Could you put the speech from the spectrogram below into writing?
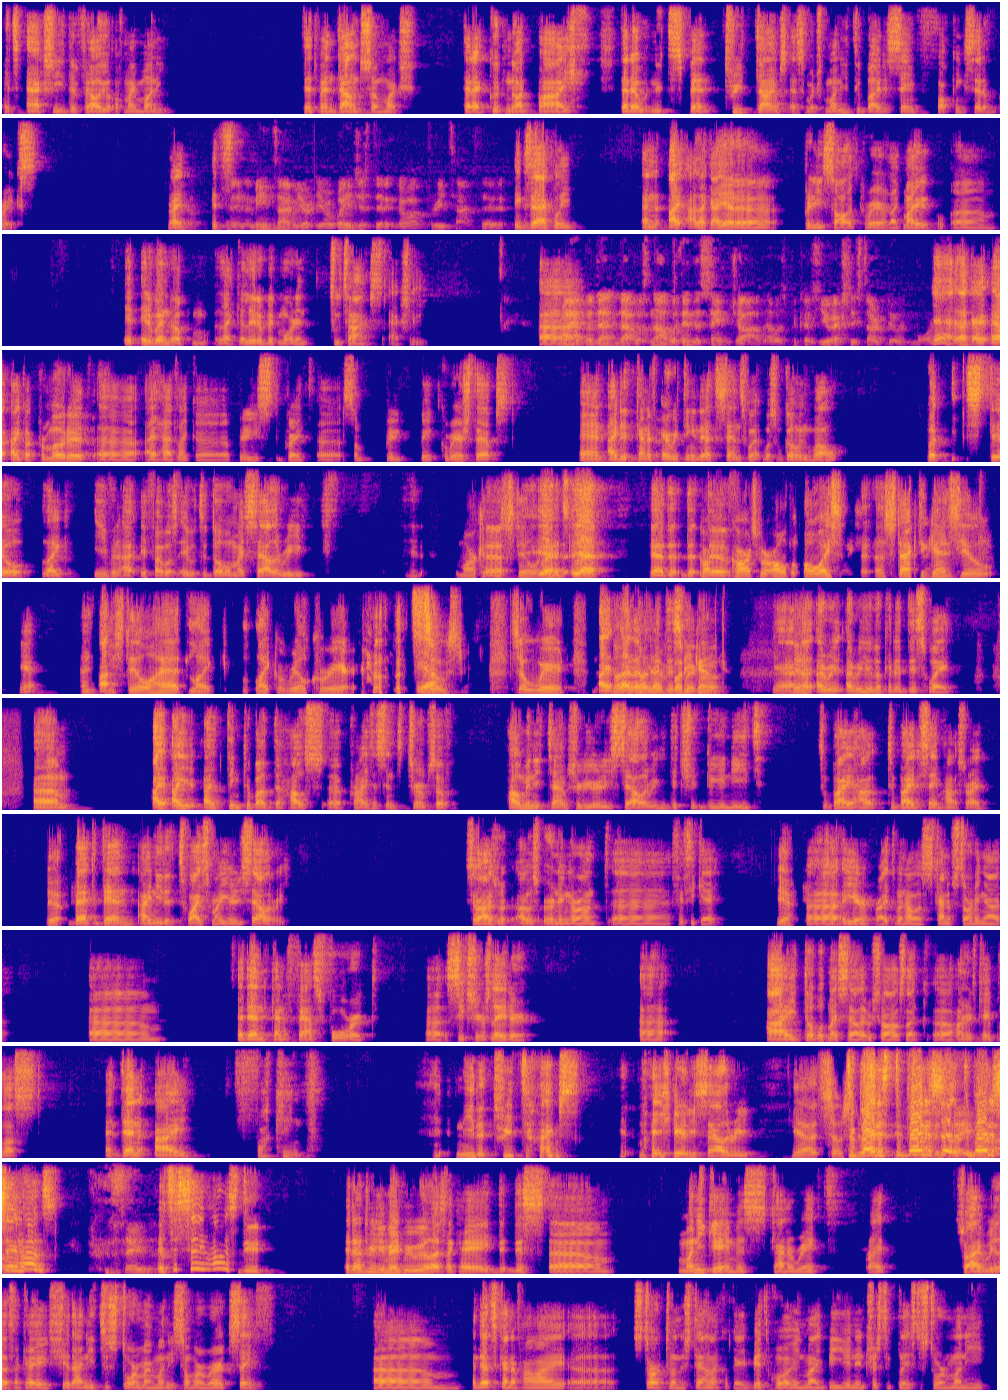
It's actually the value of my money that went down so much that I could not buy. that I would need to spend three times as much money to buy the same fucking set of bricks. Right? Yeah. It's And in the meantime, your your wages didn't go up three times, did it? exactly. And I I- like I had a pretty solid career. Like my um, it it went up like a little bit more than two times actually. Uh, right, but that that was not within the same job. That was because you actually started doing more. yeah like i I- i got promoted Yeah. uh i had like a pretty great uh some pretty big career steps and i did kind of Yeah. everything in that sense when was going well but still like even if i was able to double my salary Market uh, was still yeah against you. yeah yeah the the, Car- the cards were all, always uh, uh, stacked against you. Yeah. And I- you still had like like a real career. That's Yeah. so s- so weird. I, Not- I look at it this way, can- bro. Yeah, Yeah. I, I, re- I really look at it this way. Um, I, I, I think about the house uh, prices in terms of how many times your yearly salary did you do you need to buy a house to buy the same house, right? Yeah. Back then, I needed twice my yearly salary. So I was I was earning around uh, 50k Yeah. uh, exactly. a year, right? When I was kind of starting out. Um, and then kind of fast forward uh, six years later, uh, I doubled my salary, so I was like uh, 100k plus, and then I fucking needed three times my yearly salary Yeah, it's so to buy this to to buy buy the the to same buy the house. same house. It's the same house, dude. And that really made me realize, like, hey, th- this um, money game is kind of rigged, right? So I realized, like, hey, shit, I need to store my money somewhere where it's safe. Um, and that's kind of how I uh, start to understand, like, okay, Bitcoin might be an interesting place to store money.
